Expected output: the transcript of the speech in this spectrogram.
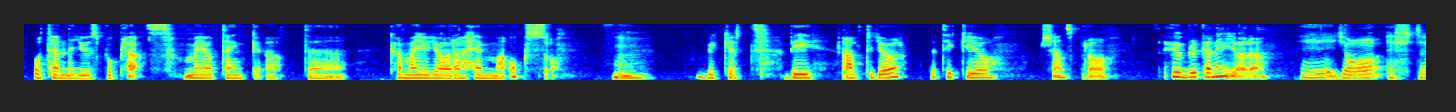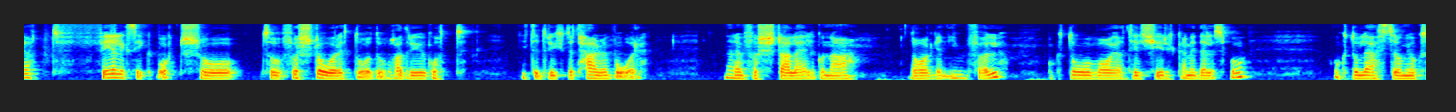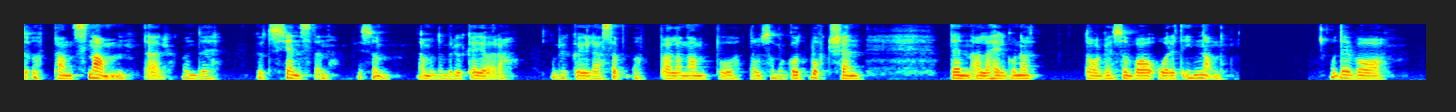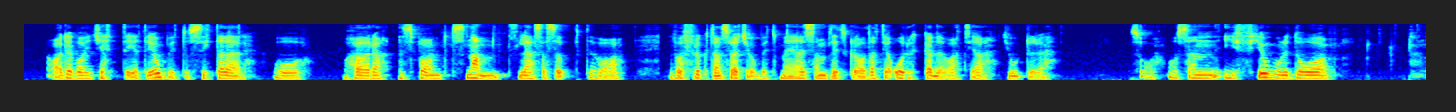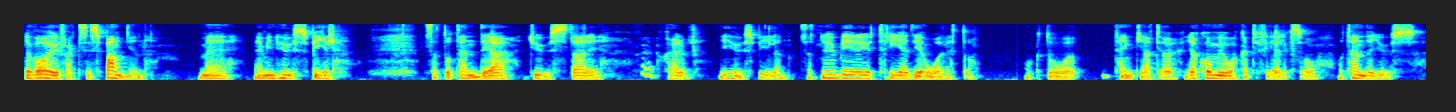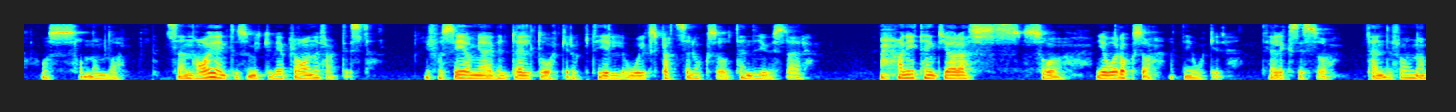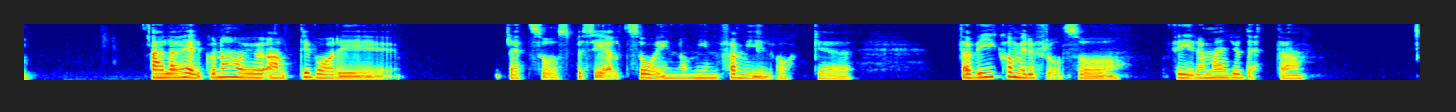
och tänder ljus på plats. Men jag tänker att eh, kan man ju göra hemma också. Mm. Vilket vi alltid gör. Det tycker jag känns bra. Hur brukar ni göra? Eh, ja, efter att Felix gick bort så, så första året då, då hade det ju gått lite drygt ett halvår när den första alla helgona dagen inföll. Och då var jag till kyrkan i Delsbo och då läste de ju också upp hans namn där under gudstjänsten, som ja, men de brukar göra. De brukar ju läsa upp alla namn på de som har gått bort sedan den alla helgona dagen som var året innan. Och det var, ja, det var jätte, jättejobbigt att sitta där och, och höra ens barns namn läsas upp. Det var, det var fruktansvärt jobbigt, men jag är samtidigt glad att jag orkade och att jag gjorde det. Så. Och sen i fjol då, då var jag ju faktiskt i Spanien med, med min husbil. Så då tände jag ljus där själv i husbilen. Så nu blir det ju tredje året då. Och då tänker jag att jag, jag kommer åka till Felix och, och tända ljus hos honom då. Sen har jag inte så mycket mer planer faktiskt. Vi får se om jag eventuellt åker upp till olycksplatsen också och tänder ljus där. Har ni tänkt göra så i år också? Att ni åker till Alexis och tänder för honom? Alla helgorna har ju alltid varit rätt så speciellt så inom min familj och eh, där vi kommer ifrån så firar man ju detta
